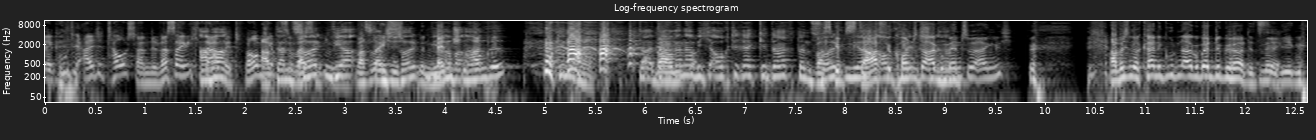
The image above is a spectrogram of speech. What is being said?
Der gute alte Tauschhandel, was eigentlich Aber- damit? Warum gibt's Dann sowas sollten wir? Was ist eigentlich mit sollten wir aber Menschenhandel? Auch, genau. Da, daran habe ich auch direkt gedacht. Dann Was sollten gibt's wir da auch für Kontraargumente eigentlich? Habe ich noch keine guten Argumente gehört jetzt Nee. dagegen.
